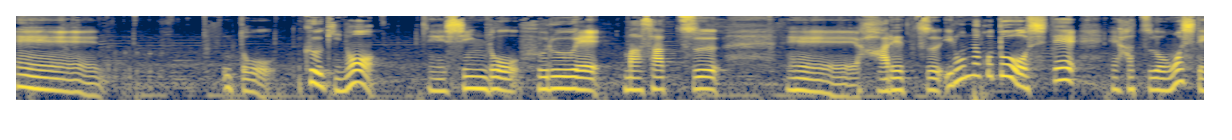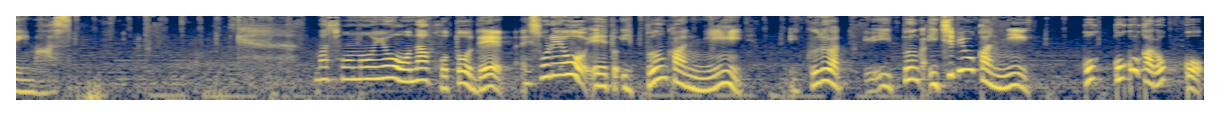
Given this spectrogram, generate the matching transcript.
えー、うんと空気のえー、振動震え摩擦、えー、破裂いろんなことをして、えー、発音をしています。まあ、そのようなことでそれを、えーと、1分間にいくら1分間1秒間に 5, 5個か6個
